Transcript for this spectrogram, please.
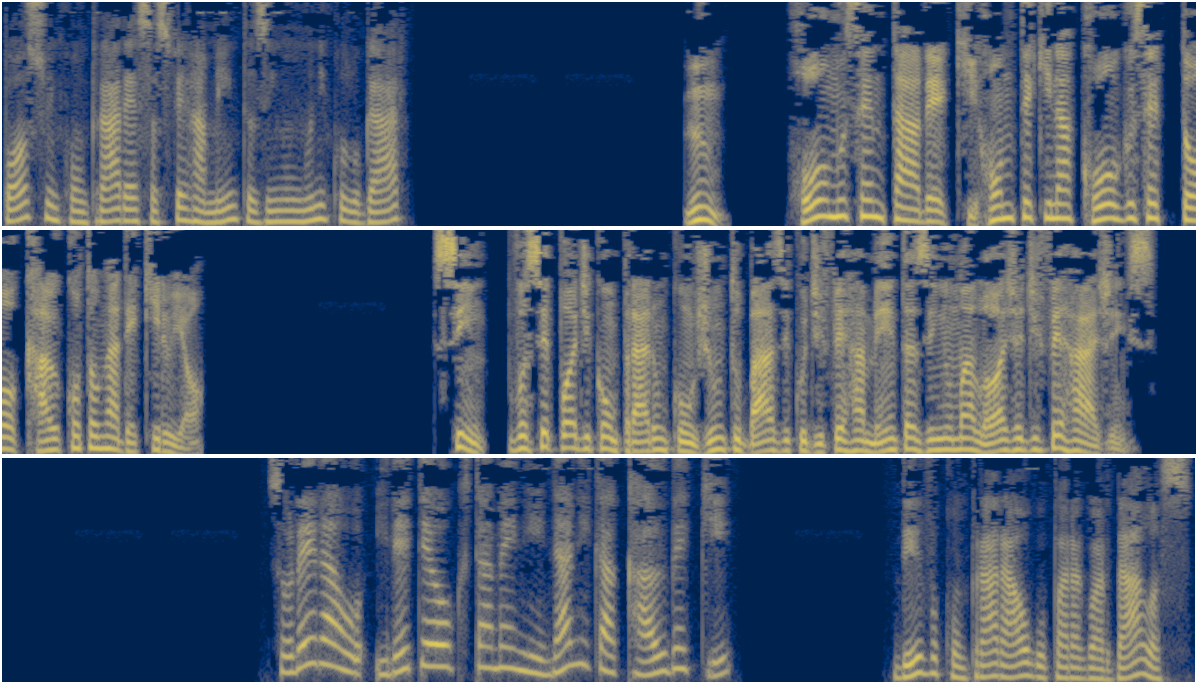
Posso encontrar essas ferramentas em um único lugar? うん。ホームセンターで基本的な工具セットを買うことができるよ。Sim, você pode comprar um conjunto básico de ferramentas em uma loja de ferragens. それらを入れておくために何か買うべき Devo comprar algo para guardá-las?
